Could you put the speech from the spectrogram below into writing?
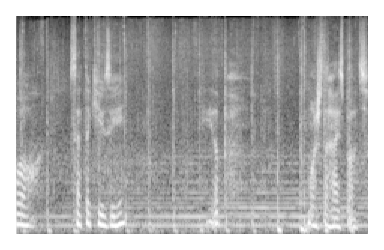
Whoa. Is that the QZ? Yep. Watch the high spots.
